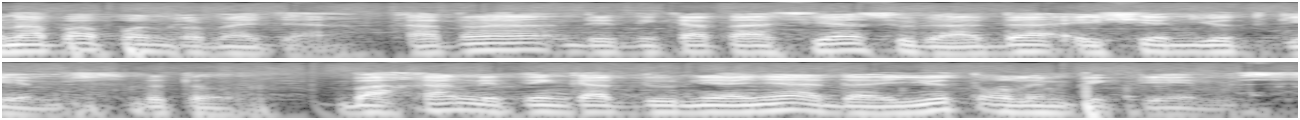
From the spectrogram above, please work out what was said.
Kenapa PON remaja? Karena di tingkat Asia sudah ada Asian Youth Games, betul. Bahkan di tingkat dunianya ada Youth Olympic Games.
